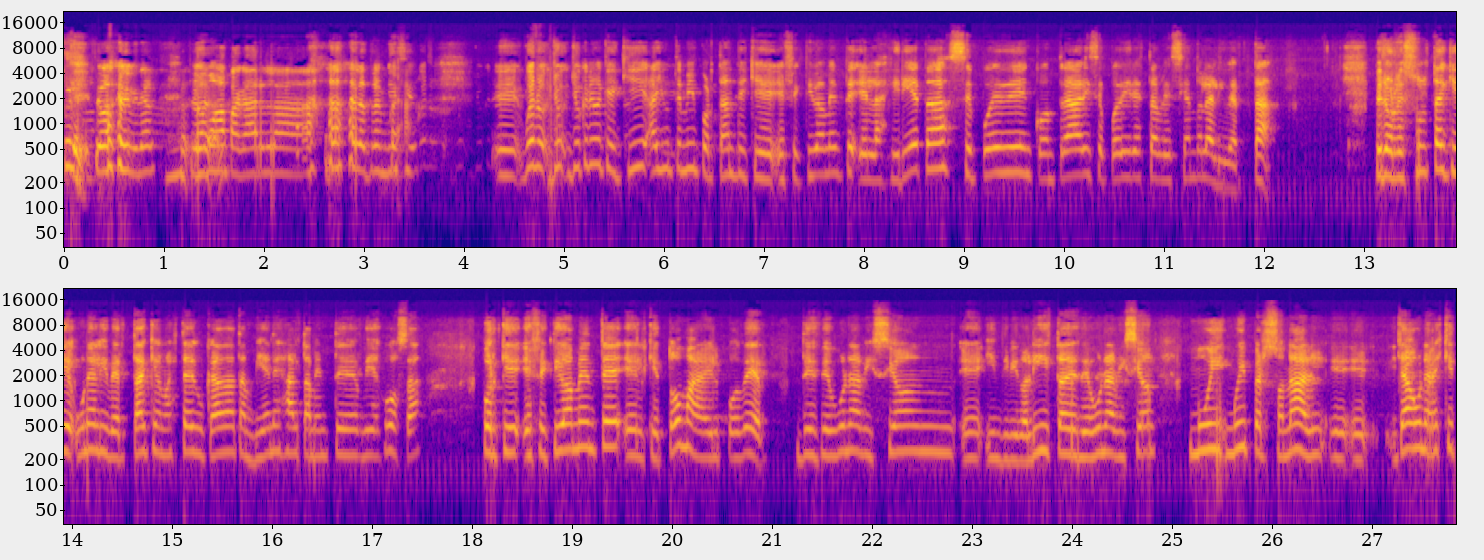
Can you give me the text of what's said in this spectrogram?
Te vamos a eliminar, te vamos a apagar la, la transmisión. Eh, bueno, yo, yo, creo que aquí hay un tema importante que efectivamente en las grietas se puede encontrar y se puede ir estableciendo la libertad. Pero resulta que una libertad que no está educada también es altamente riesgosa porque efectivamente el que toma el poder desde una visión eh, individualista, desde una visión muy, muy personal, eh, eh, ya una vez que,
